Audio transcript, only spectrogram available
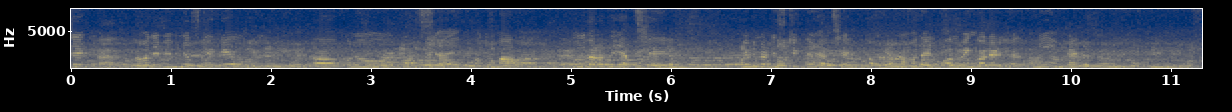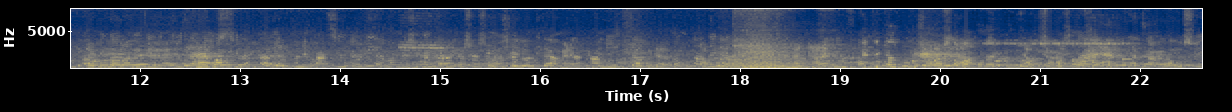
যে আমাদের বিভিন্ন স্টেটেও কোনো পর্যায়ে যায় অথবা কলকাতাতে যাচ্ছে বিভিন্ন ডিস্ট্রিক্টে যাচ্ছে তখন আমাদের অল বেঙ্গলের হেল্প নিয়ে আমরা তাদের ওখানে পার্সেল করি এবং সেখানকার প্রশাসনের সাংবাদিক আমি এবং তাদের আছে? অবশ্যই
